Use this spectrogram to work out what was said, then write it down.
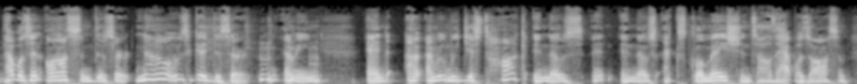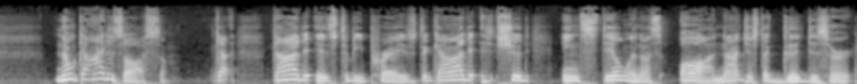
that was an awesome dessert. No, it was a good dessert. I mean, and I, I, mean we just talk in those in, in those exclamations. Oh, that was awesome. No, God is awesome. God, God is to be praised. God should instill in us awe, not just a good dessert.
